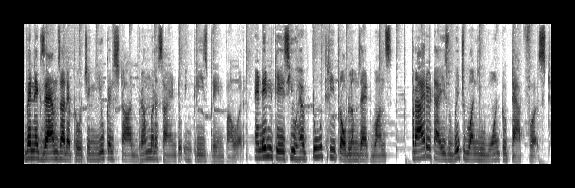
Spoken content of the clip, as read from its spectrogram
When exams are approaching, you can start Brahma Rasayan to increase brain power. And in case you have 2-3 problems at once, prioritize which one you want to tap first.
